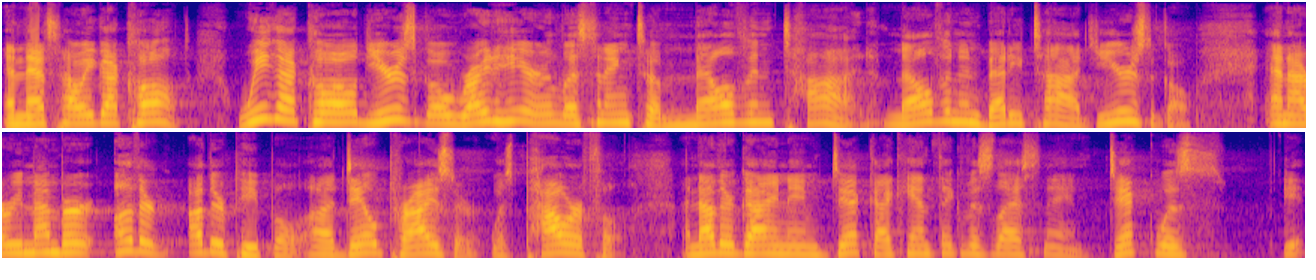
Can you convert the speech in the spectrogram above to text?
And that's how he got called. We got called years ago right here listening to Melvin Todd, Melvin and Betty Todd years ago. And I remember other, other people. Uh, Dale Prizer was powerful. Another guy named Dick, I can't think of his last name. Dick was, it,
